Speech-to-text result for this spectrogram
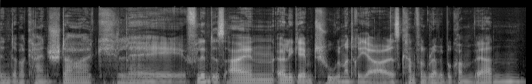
Flint aber kein Stahl. Clay. Flint ist ein Early Game Tool Material. Es kann von Gravel bekommen werden.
